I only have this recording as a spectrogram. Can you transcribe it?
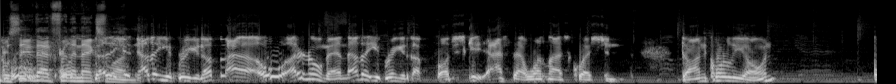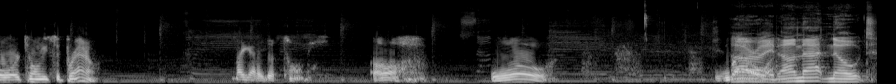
We'll save that for the next now that you- one. now that you bring it up, uh, oh, I don't know, man. Now that you bring it up, I'll just get ask that one last question: Don Corleone or Tony Soprano? I got to go Tony. Oh, whoa! All right. On that note,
